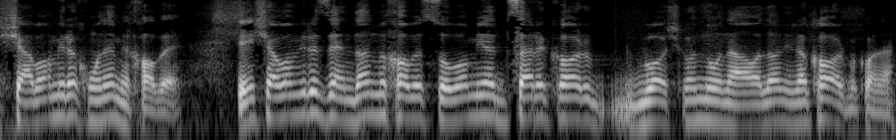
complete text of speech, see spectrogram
شبا میره خونه میخوابه. یعنی شبا میره زندان میخوابه صبح میاد سر کار باشگاه نونهالان اینا کار می‌کنن.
